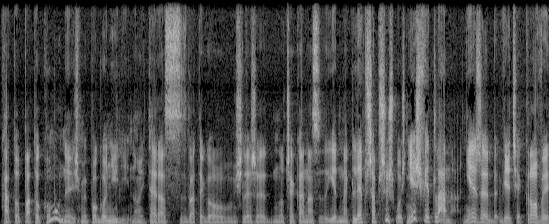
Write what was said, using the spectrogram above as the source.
kato-pato komunyśmy pogonili. No i teraz dlatego myślę, że no czeka nas jednak lepsza przyszłość. Nie świetlana. Nie, że wiecie, krowy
